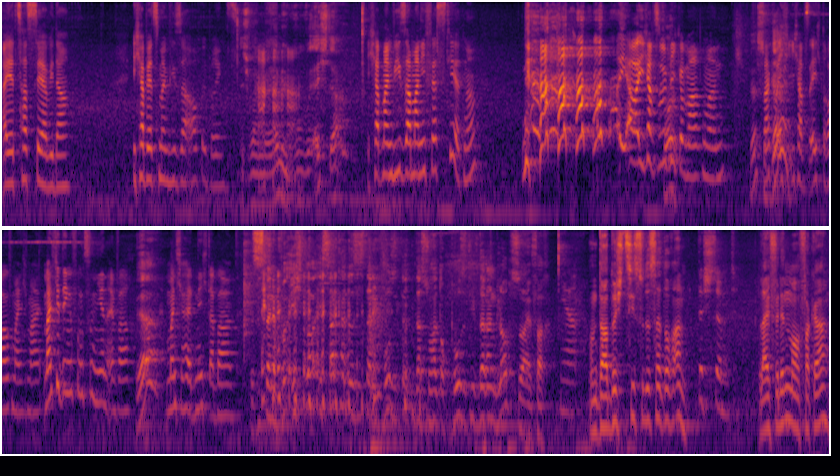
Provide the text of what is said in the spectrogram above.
ah, jetzt hast du ja wieder. Ich habe jetzt mein Visa auch übrigens. Ich war in Miami. Wo, echt, ja? Ich habe mein Visa manifestiert, ne? ja, aber ich habe es wirklich Voll. gemacht, Mann. Ja, Sag doch euch, geil. ich habe es echt drauf manchmal. Manche Dinge funktionieren einfach. Ja? Manche halt nicht, aber Das ist deine, ich, ich sag halt, das ist deine dass du halt auch positiv daran glaubst, so einfach. ja, Und dadurch ziehst du das halt auch an. das stimmt. Live it in, Motherfucker.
